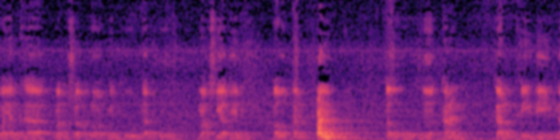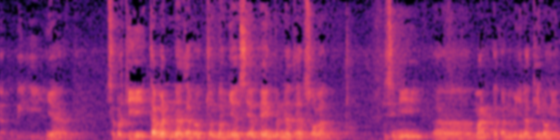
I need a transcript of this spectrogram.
wa yanha man sadra minhu nadru maksiatin aw tan an. aw eh, an tanfidhi nadrihi. Ya, seperti kaman nazar, contohnya siapa yang bernazar sholat. Di sini mar- apa namanya nakiroh ya.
